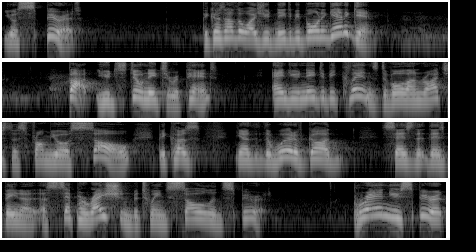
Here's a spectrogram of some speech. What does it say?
your spirit because otherwise you'd need to be born again again. But you'd still need to repent and you need to be cleansed of all unrighteousness from your soul because you know the word of God says that there's been a, a separation between soul and spirit. Brand new spirit,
